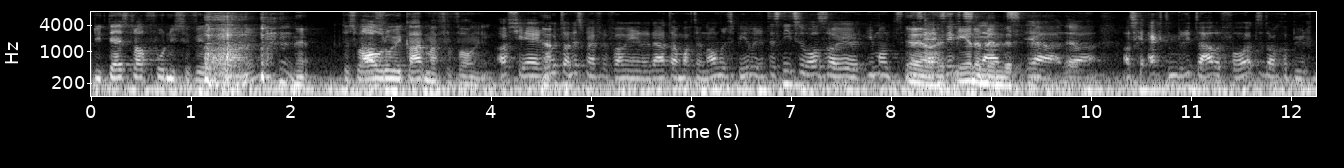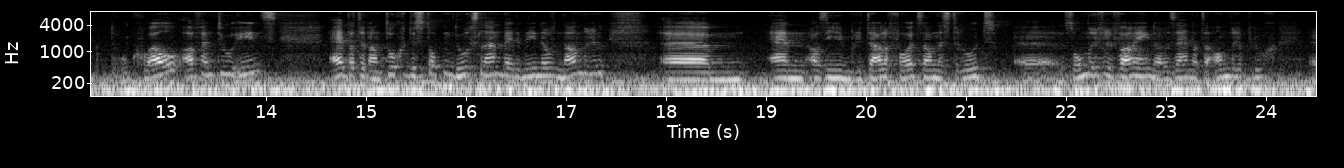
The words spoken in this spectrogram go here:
Die tijdstraf wordt niet zoveel gedaan. Hè. Nee. Is wel een rode kaart met vervanging. Als jij Ja. rood, dan is mijn vervanger inderdaad, dan mag er een andere speler. Het is niet zoals dat je iemand Ja, in zijn gezicht ene slaat. minder. Ja, ja. Als je echt een brutale fout, dat gebeurt ook wel af en toe eens. Hè, dat er dan toch de stoppen doorslaan bij de ene of de andere. Ehm, en als die een brutale fout is, dan is het rood eh, zonder vervanging. Dat wil zeggen dat de andere ploeg eh,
